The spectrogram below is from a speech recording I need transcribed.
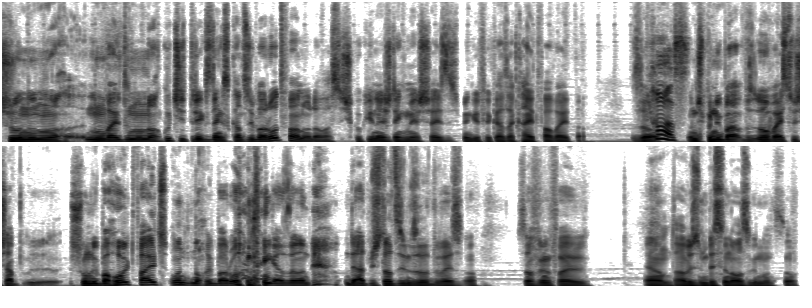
Schuh, nur, noch, nur weil du nur noch Gucci trägst, denkst kannst du über Rot fahren oder was? Ich gucke ihn an, ich denke mir, scheiße, ich bin gefickt, er sagt, halt, fahr weiter. So. Krass. Und ich bin über, so, weißt du, ich habe schon überholt falsch und noch über Rot, Dinger, so. Und, und er hat mich trotzdem so, du weißt so. Ist auf jeden Fall, ja, da habe ich ein bisschen ausgenutzt so.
